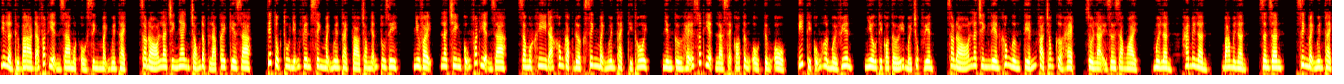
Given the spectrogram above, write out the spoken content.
nhưng lần thứ ba đã phát hiện ra một ổ sinh mệnh nguyên thạch. Sau đó La Trinh nhanh chóng đập lá cây kia ra, tiếp tục thu những viên sinh mệnh nguyên thạch vào trong nhẫn tu di. Như vậy, La Trinh cũng phát hiện ra, rằng một khi đã không gặp được sinh mệnh nguyên thạch thì thôi, nhưng cứ hễ xuất hiện là sẽ có từng ổ từng ổ, ít thì cũng hơn 10 viên, nhiều thì có tới mấy chục viên. Sau đó La Trinh liền không ngừng tiến vào trong cửa hẹp, rồi lại rơi ra ngoài, 10 lần, 20 lần, 30 lần, dần dần, sinh mệnh nguyên thạch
